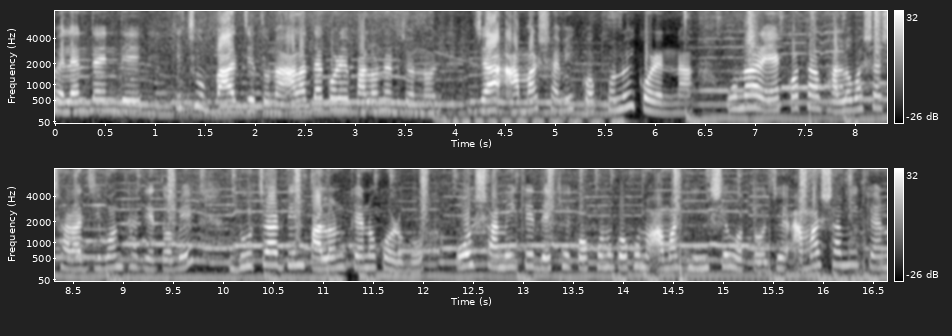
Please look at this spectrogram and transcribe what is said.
ভ্যালেন্টাইন ডে কিছু বাদ যেত না, আলাদা করে পালনের জন্য, যা আমার স্বামী কখনোই করেন না। ওনার এক কথা, ভালোবাসা সারা জীবন থাকে, তবে দু চার দিন পালন কেন করব। ওর স্বামীকে দেখে কখনো কখনো আমার হিংসে হতো যে, আমার স্বামী কেন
